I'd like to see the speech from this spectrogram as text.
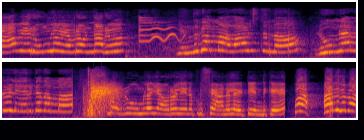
రావే రూమ్లో ఎవరో ఉన్నారు. ఎందుకమ్మా అలా అరుస్తున్నా రూమ్లో ఎవరు లేరు కదమ్మా. మరి రూమ్లో ఎవరో లేనప్పుడు ఫ్యాన్ లైట్ ఎందుకే? పా, అదిగో బా.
